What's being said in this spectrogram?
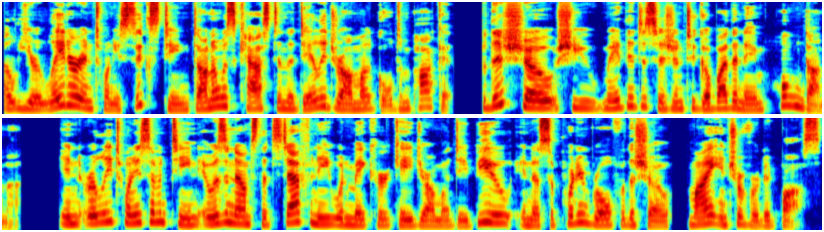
A year later, in 2016, Dana was cast in the daily drama Golden Pocket. For this show, she made the decision to go by the name Hong Dana. In early 2017, it was announced that Stephanie would make her K drama debut in a supporting role for the show My Introverted Boss.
